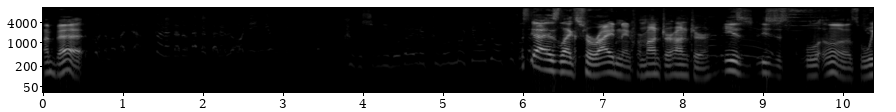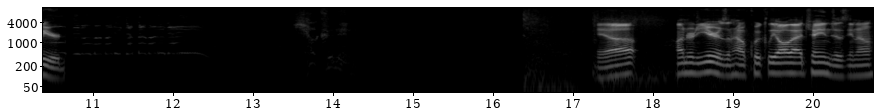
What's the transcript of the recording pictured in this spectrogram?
I bet. This guy is like Saridnik from Hunter Hunter. He's he's just oh, it's weird. Yeah, hundred years and how quickly all that changes, you know.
